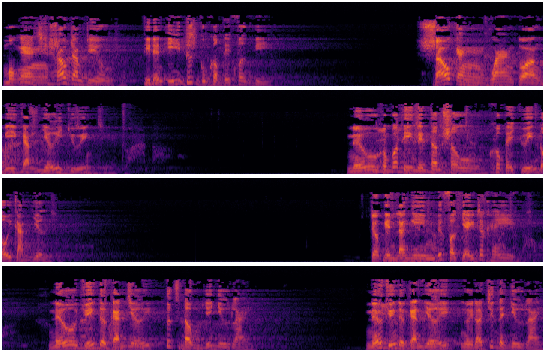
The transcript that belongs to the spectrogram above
Một ngàn sáu trăm triệu Thì đến ý thức cũng không thể phân biệt. Sáu căn hoàn toàn bị cảnh giới chuyển Nếu không có thiền định thâm sâu, Không thể chuyển đổi cảnh giới. Trong Kinh lăng Nghiêm, Đức Phật dạy rất hay, Nếu chuyển được cảnh giới, Tức đồng với Như Lai. Nếu chuyển được cảnh giới, Người đó chính là Như Lai.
